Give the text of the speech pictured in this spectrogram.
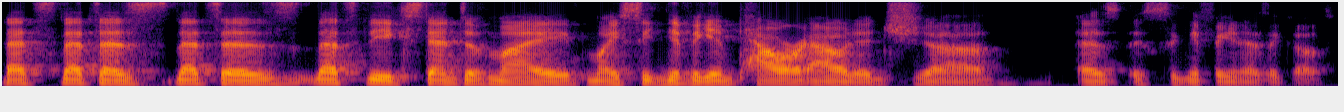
that's that's as that's as that's the extent of my my significant power outage uh, as, as significant as it goes.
